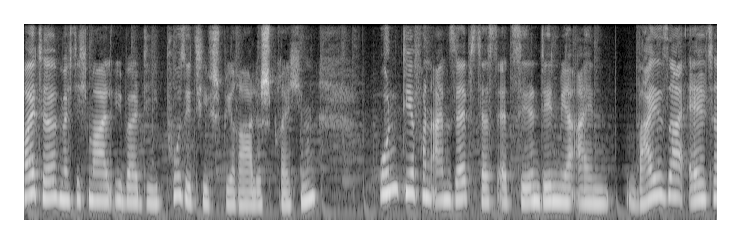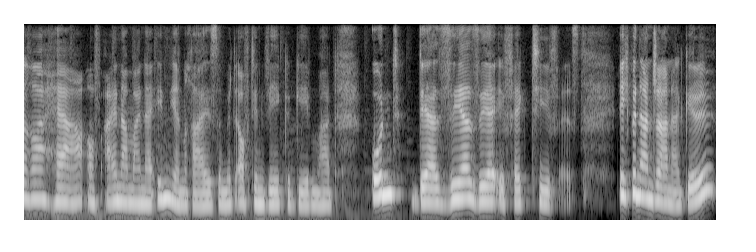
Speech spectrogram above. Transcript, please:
Heute möchte ich mal über die Positivspirale sprechen und dir von einem Selbsttest erzählen, den mir ein weiser älterer Herr auf einer meiner Indienreise mit auf den Weg gegeben hat und der sehr, sehr effektiv ist. Ich bin Anjana Gill.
